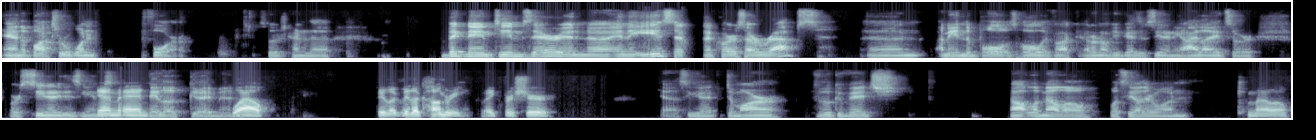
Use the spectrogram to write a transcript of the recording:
and the Bucks were one and four. So there's kind of the big name teams there in uh, in the East, and of course our Raps. And I mean the Bulls. Holy fuck! I don't know if you guys have seen any highlights or or seen any of these games. Yeah, man. They look good, man. Wow. They look they look hungry, like for sure. Yeah. So you got Demar, Vucevic, not Lamelo. What's the other one? Camelo.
